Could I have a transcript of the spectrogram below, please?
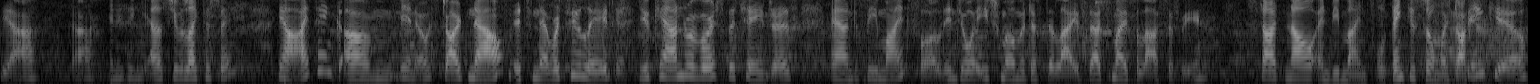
Yeah, yeah. Anything else you would like to say? Yeah, I think um, you know, start now. It's never too late. Yes. You can reverse the changes and be mindful. Enjoy each moment of the life. That's my philosophy. Start now and be mindful. Thank you so much, Doctor. Thank you.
